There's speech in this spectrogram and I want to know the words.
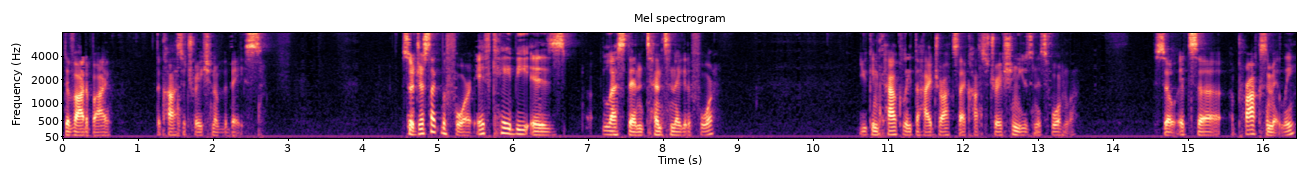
divided by the concentration of the base. So just like before, if Kb is less than 10 to negative 4, you can calculate the hydroxide concentration using this formula. So it's uh, approximately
